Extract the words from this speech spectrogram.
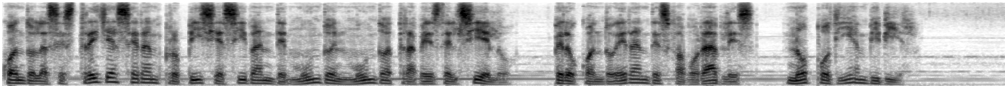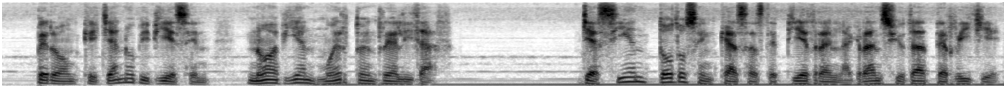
Cuando las estrellas eran propicias iban de mundo en mundo a través del cielo, pero cuando eran desfavorables, no podían vivir. Pero aunque ya no viviesen, no habían muerto en realidad. Yacían todos en casas de piedra en la gran ciudad de Rille,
